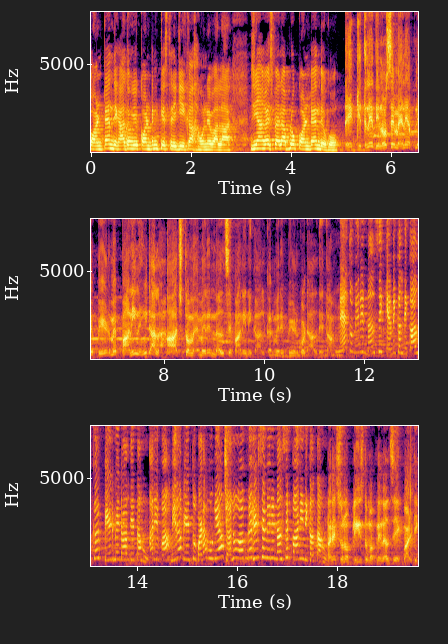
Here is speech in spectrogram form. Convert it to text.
कंटेंट दिखाता हूँ कि कंटेंट किस तरीके का होने वाला है। जी हाँ गाइस पहले आप लोग कंटेंट देखो। देख कितने दिनों से मैंने अपने पेड़ में पानी नहीं डाला। आज तो मैं मेरे नल से पानी निकाल कर मेरे पेड़ को डाल देता हूँ। मैं तो मेरे नल से केमिकल निकाल कर पेड़ में डाल देता हूँ। अरे वाह मेरा पेड़ तो बड़ा हो गया। चलो अब मैं फिर से मेरे नल से पानी निकलता हूँ अरे सुनो प्लीज़ तुम अपने नल से एक बाल्टी।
